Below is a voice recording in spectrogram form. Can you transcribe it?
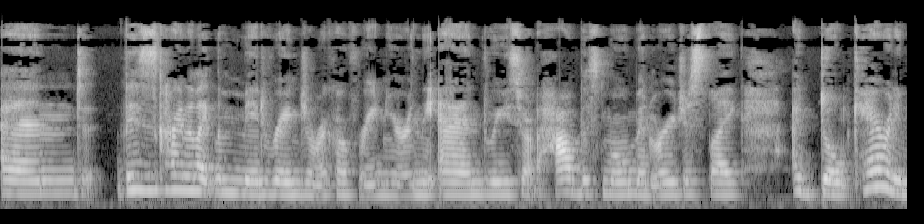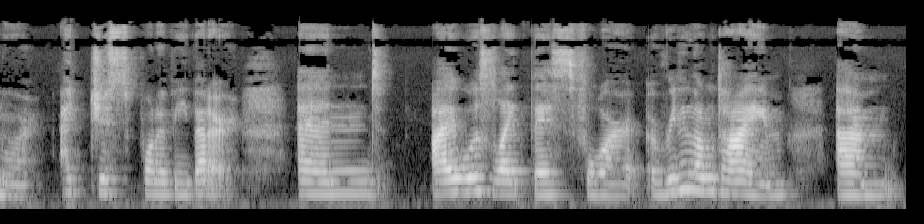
And this is kind of like the mid-range of recovery and you're in the end where you sort of have this moment where you're just like, I don't care anymore. I just want to be better. And I was like this for a really long time. Um,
